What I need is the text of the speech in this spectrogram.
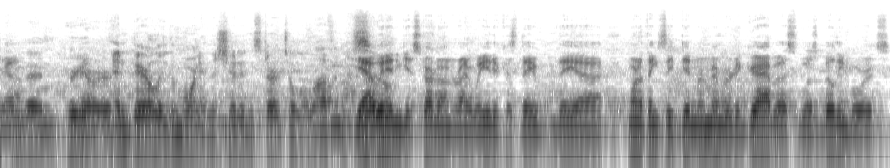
Yeah. and then here you are. and barely the morning. The show didn't start till eleven. yeah, so- we didn't get started on it right away either because they they uh, one of the things they didn't remember to grab us was building boards.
